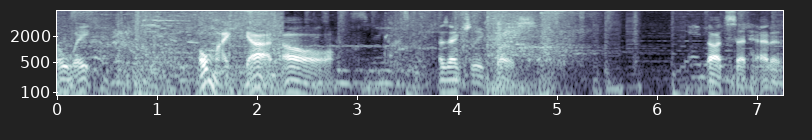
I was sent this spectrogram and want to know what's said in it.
Oh, wait. Oh my god. Oh. That was actually close. Thought Sett had it.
